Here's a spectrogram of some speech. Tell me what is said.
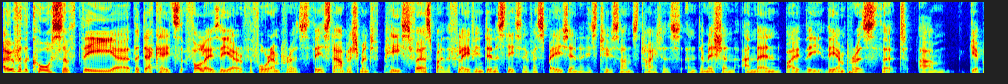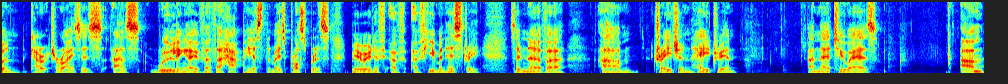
over the course of the uh, the decades that follows the year of the four emperors, the establishment of peace first by the Flavian dynasty, so Vespasian and his two sons Titus and Domitian, and then by the the emperors that um, Gibbon characterizes as ruling over the happiest and most prosperous period of, of, of human history. So Nerva, um, Trajan, Hadrian, and their two heirs. Um,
